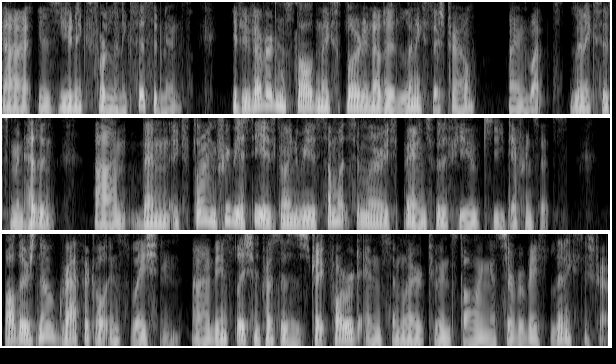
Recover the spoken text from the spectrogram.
uh, is Unix for Linux sysadmins. If you've ever installed and explored another Linux distro, and what Linux sysadmin hasn't, um, then exploring FreeBSD is going to be a somewhat similar experience with a few key differences. While there's no graphical installation, uh, the installation process is straightforward and similar to installing a server-based Linux distro.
